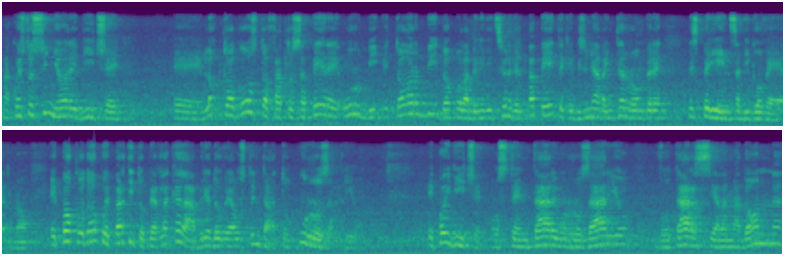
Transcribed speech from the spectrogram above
Ma questo signore dice eh, l'8 agosto ha fatto sapere Urbi e Torbi, dopo la benedizione del papete, che bisognava interrompere l'esperienza di governo e poco dopo è partito per la Calabria dove ha ostentato un rosario. E poi dice, ostentare un rosario, votarsi alla Madonna,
